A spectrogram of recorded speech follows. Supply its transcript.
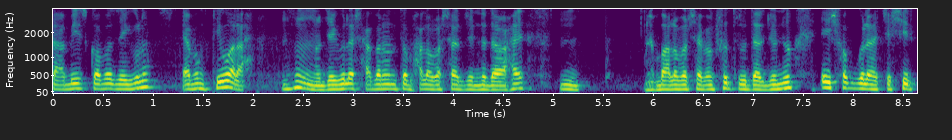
তাবিজ কবজ, এগুলো এবং তিওয়ালা হুম যেগুলো সাধারণত ভালোবাসার জন্য দেওয়া হয় ভালোবাসা এবং শত্রুতার জন্য এই সবগুলো হচ্ছে শির্ক।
